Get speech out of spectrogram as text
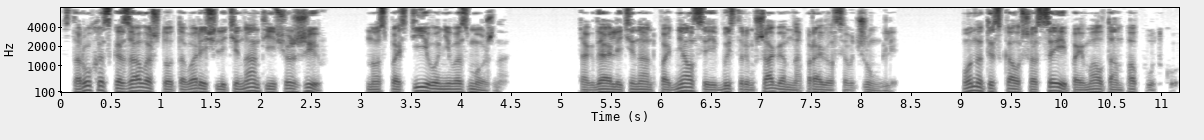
Старуха сказала, что товарищ лейтенант еще жив, но спасти его невозможно. Тогда лейтенант поднялся и быстрым шагом направился в джунгли. Он отыскал шоссе и поймал там попутку.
